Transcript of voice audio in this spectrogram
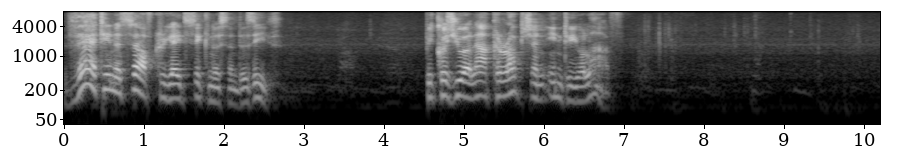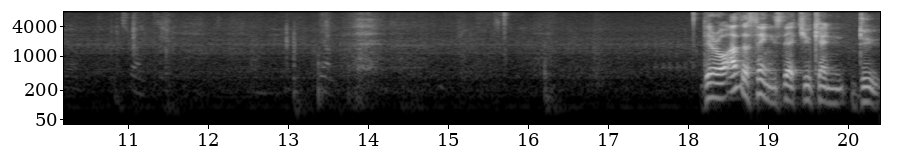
That in itself creates sickness and disease because you allow corruption into your life. There are other things that you can do.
